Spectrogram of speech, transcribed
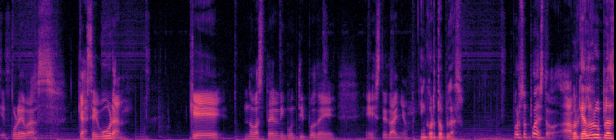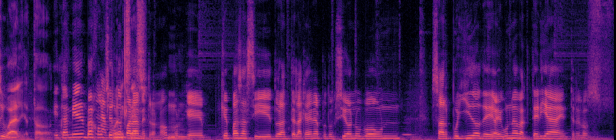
eh, pruebas que aseguran que no vas a tener ningún tipo de este daño. En corto plazo. Por supuesto. Porque a largo plazo igual, ya todo. y también bajo un cierto parámetro, ¿no? Porque, ¿qué pasa si durante la cadena de producción hubo un sarpullido de alguna bacteria entre los,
